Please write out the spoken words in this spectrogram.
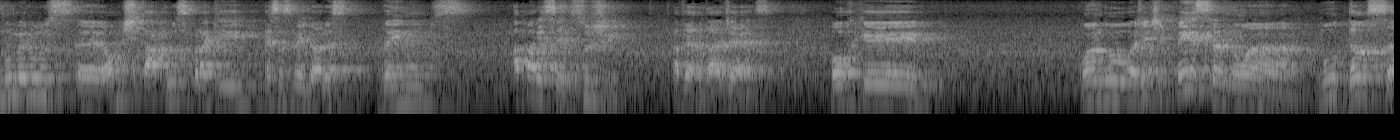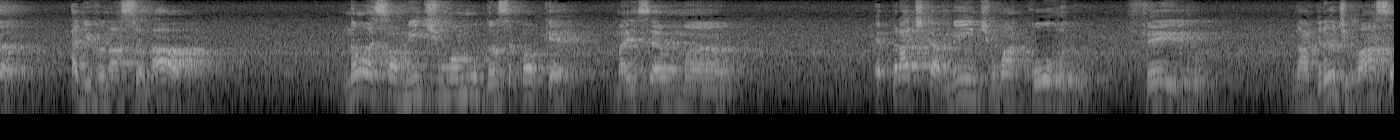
inúmeros é, obstáculos para que essas melhoras venham aparecer, surgir. A verdade é essa. Porque quando a gente pensa numa mudança a nível nacional, não é somente uma mudança qualquer, mas é uma é praticamente um acordo feito na grande massa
